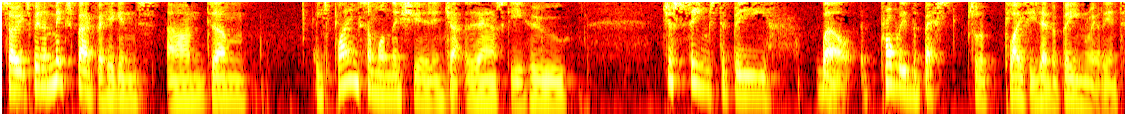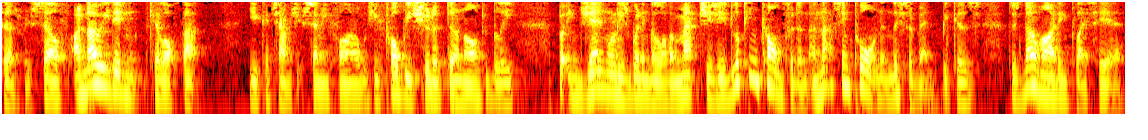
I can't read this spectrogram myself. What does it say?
So it's been a mixed bag for Higgins, and um, he's playing someone this year in Jack Lisowski who just seems to be, well, probably the best sort of place he's ever been really in terms of himself. I know he didn't kill off that UK Championship semi-final, which he probably should have done arguably, but in general he's winning a lot of matches. He's looking confident, and that's important in this event because there's no hiding place here.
